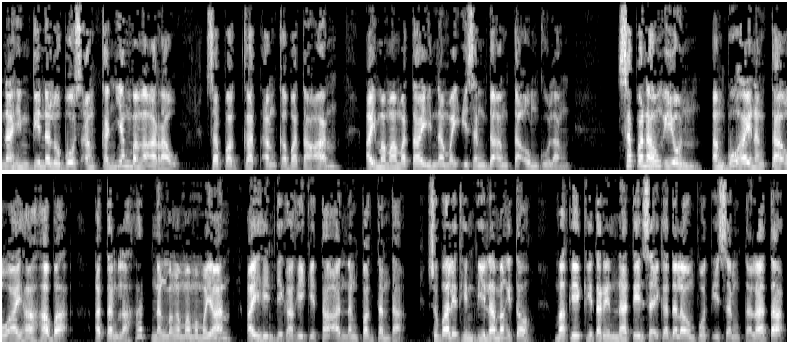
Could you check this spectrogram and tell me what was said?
na hindi nalubos ang kanyang mga araw, sapagkat ang kabataan ay mamamatay na may isang daang taong gulang. Sa panahong iyon, ang buhay ng tao ay hahaba at ang lahat ng mga mamamayan ay hindi kakikitaan ng pagtanda. Subalit hindi lamang ito, makikita rin natin sa ikadalawamput isang talata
